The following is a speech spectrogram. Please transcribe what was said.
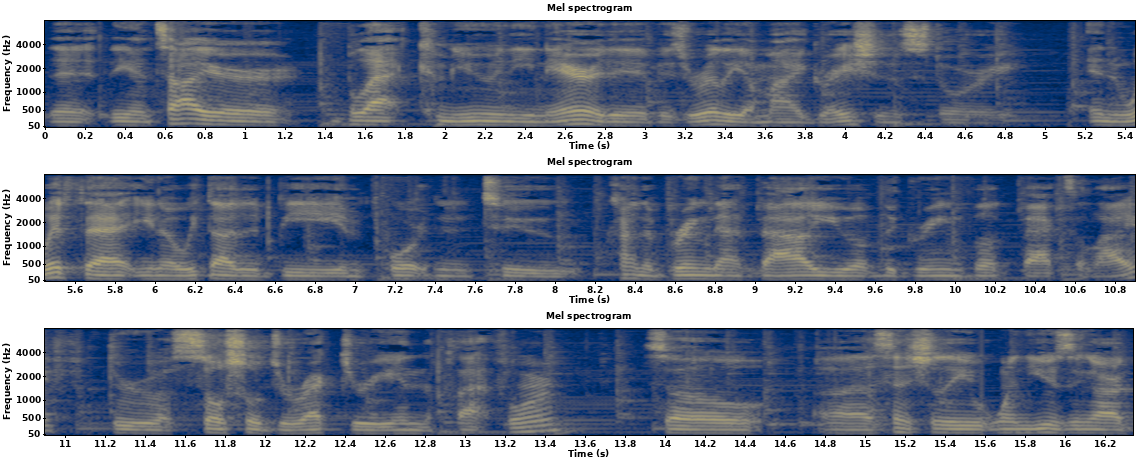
the, the entire black community narrative is really a migration story. And with that, you know, we thought it'd be important to kind of bring that value of the Green Book back to life through a social directory in the platform. So uh, essentially, when using our,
